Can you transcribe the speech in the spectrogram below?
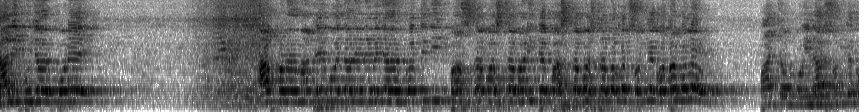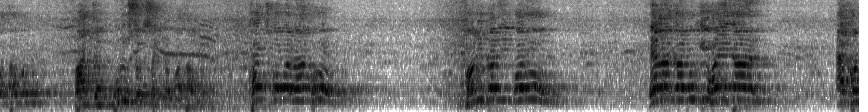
কালী পুজোর পরে আপনারা মাঠে ময়দানে নেমে যান, প্রতিদিন পাঁচটা পাঁচটা বাড়িতে পাঁচটা পাঁচটা লোকের সঙ্গে কথা বলো পাঁচজন মহিলার সঙ্গে কথা বলো পাঁচজন পুরুষের সঙ্গে কথা বলো খোঁজ খবর রাখুন মনিটরিং করুন, এলাকামুখী হয়ে যান। এখন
